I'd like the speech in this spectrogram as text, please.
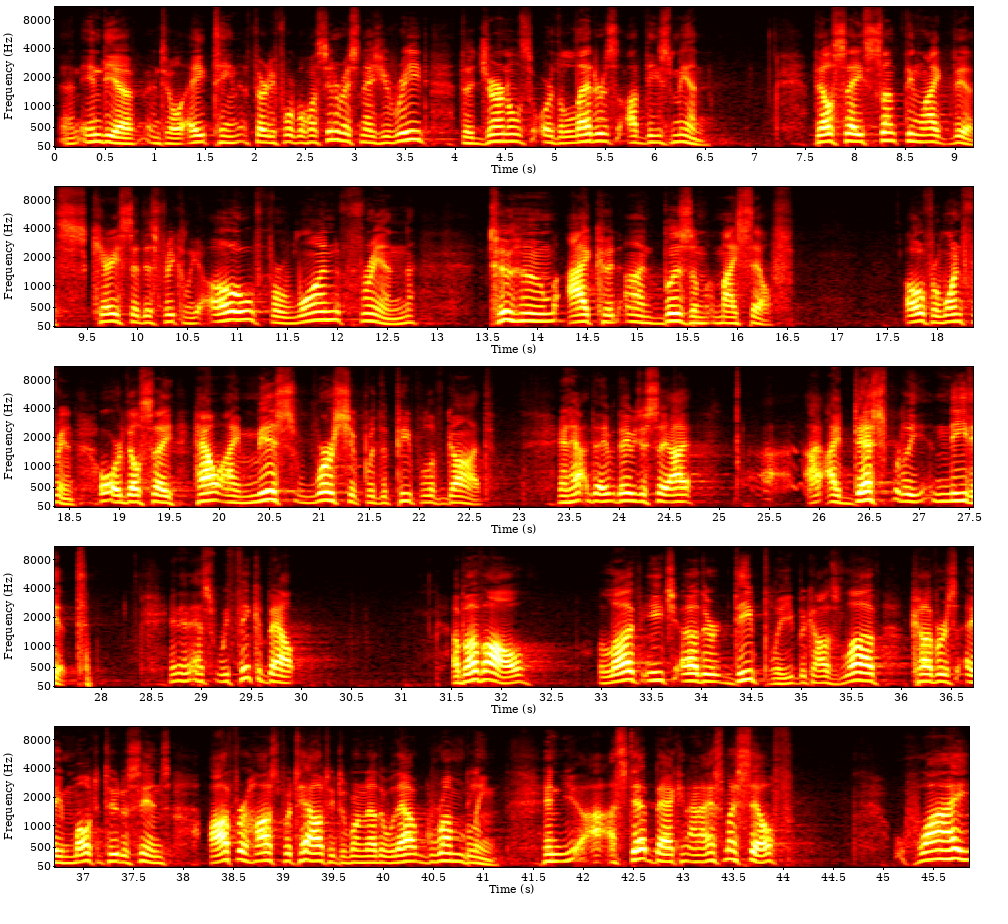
in India until 1834. But what's interesting, as you read the journals or the letters of these men, they'll say something like this. Carey said this frequently Oh, for one friend to whom I could unbosom myself. Oh, for one friend. Or they'll say, How I miss worship with the people of God. And how, they, they would just say, I, I, I desperately need it. And as we think about, above all, love each other deeply because love covers a multitude of sins. Offer hospitality to one another without grumbling. And I step back and I ask myself, why,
